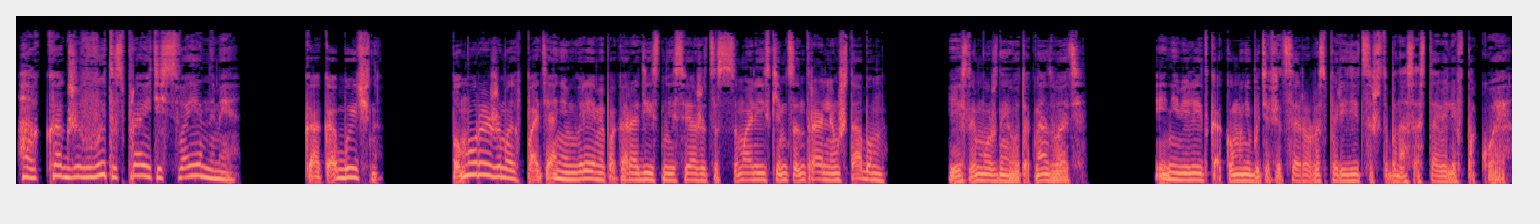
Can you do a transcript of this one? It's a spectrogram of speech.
«А как же вы-то справитесь с военными?» «Как обычно. Помурыжим их, потянем время, пока радист не свяжется с сомалийским центральным штабом, если можно его так назвать, и не велит какому-нибудь офицеру распорядиться, чтобы нас оставили в покое.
